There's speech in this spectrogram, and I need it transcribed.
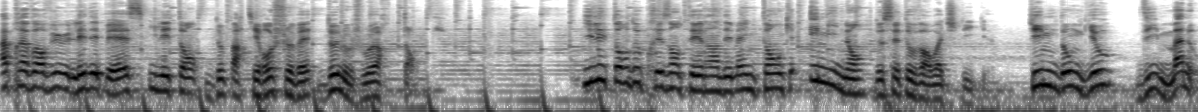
Après avoir vu les DPS, il est temps de partir au chevet de nos joueurs tanks. Il est temps de présenter un des main tanks éminents de cette Overwatch League. Kim Dong-gyu dit Mano.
